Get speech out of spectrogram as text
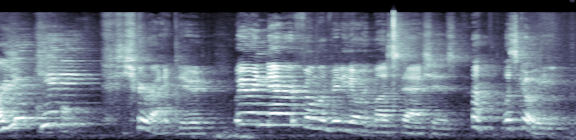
Are you kidding? You're right, dude. We would never film a video with mustaches. Let's go eat.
